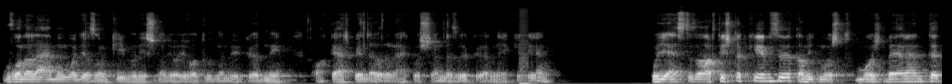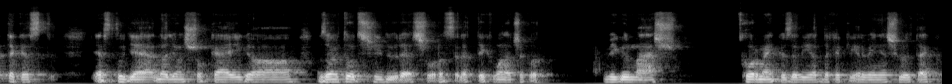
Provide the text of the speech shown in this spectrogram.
vonalában, vagy azon kívül is nagyon jól tudna működni, akár például a Rákos rendező környékén. Ugye ezt az artista képzőt, amit most, most bejelentettek, ezt ezt ugye nagyon sokáig a, az ajtót időre sorra szerették volna, csak ott végül más kormányközeli érdekek érvényesültek,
